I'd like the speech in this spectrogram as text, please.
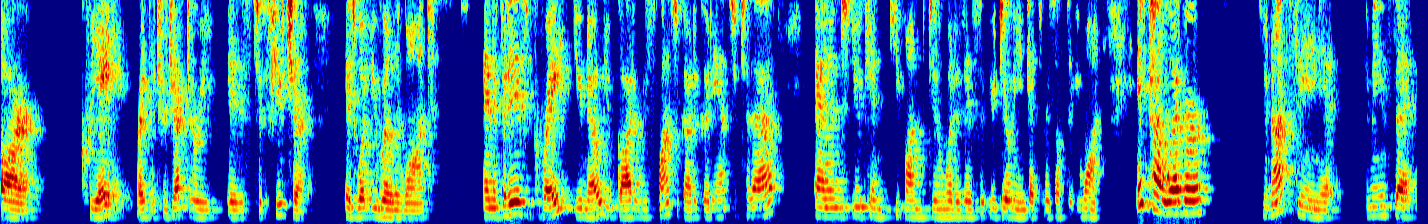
are creating, right, the trajectory is to the future, is what you really want. And if it is great, you know you've got a response, you've got a good answer to that and you can keep on doing what it is that you're doing and get the result that you want. If, however, you're not seeing it, it means that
